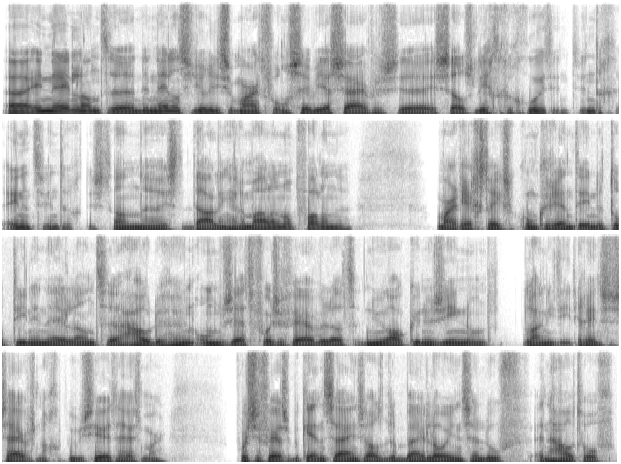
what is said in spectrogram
Uh, in Nederland, uh, de Nederlandse juridische markt volgens CBS-cijfers uh, is zelfs licht gegroeid in 2021. Dus dan is de daling helemaal een opvallende. Maar rechtstreeks concurrenten in de top 10 in Nederland houden hun omzet voor zover we dat nu al kunnen zien. Want lang niet iedereen zijn cijfers nog gepubliceerd heeft. Maar voor zover ze bekend zijn, zoals de bij Loyens en Loef en Houthof,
